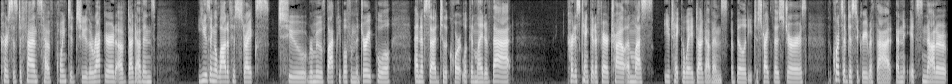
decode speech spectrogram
Curtis's defense have pointed to the record of Doug Evans using a lot of his strikes to remove black people from the jury pool and have said to the court, look, in light of that, Curtis can't get a fair trial unless you take away Doug Evans' ability to strike those jurors. The courts have disagreed with that, and it's not a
